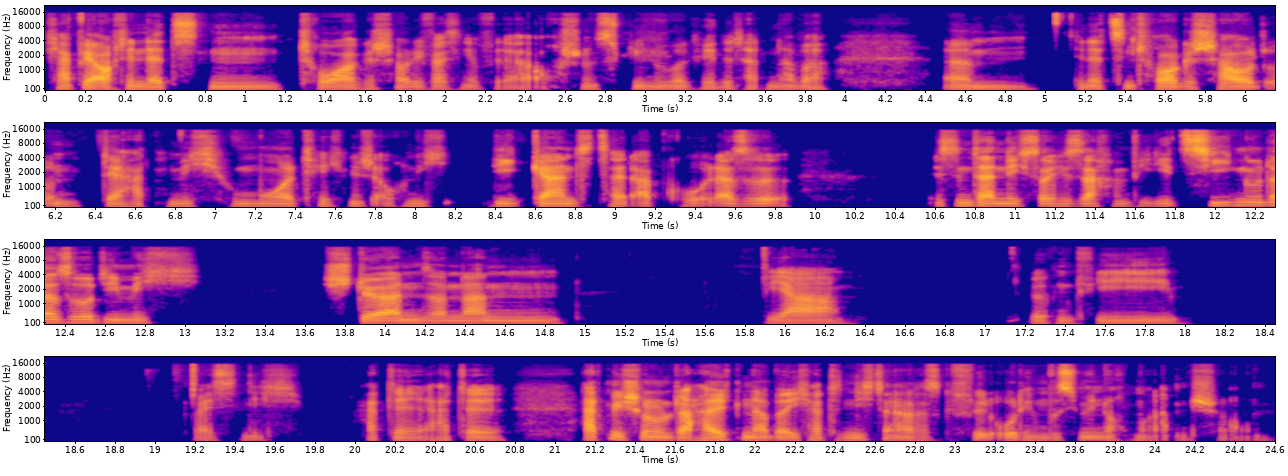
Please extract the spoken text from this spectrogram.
ich habe ja auch den letzten Tor geschaut. Ich weiß nicht, ob wir da auch schon im Stream drüber geredet hatten, aber ähm, den letzten Tor geschaut und der hat mich humortechnisch auch nicht die ganze Zeit abgeholt. Also es sind dann nicht solche Sachen wie die Ziegen oder so, die mich stören, sondern ja, irgendwie, weiß ich nicht, hatte, hatte, hat mich schon unterhalten, aber ich hatte nicht danach das Gefühl, oh, den muss ich mir nochmal anschauen.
